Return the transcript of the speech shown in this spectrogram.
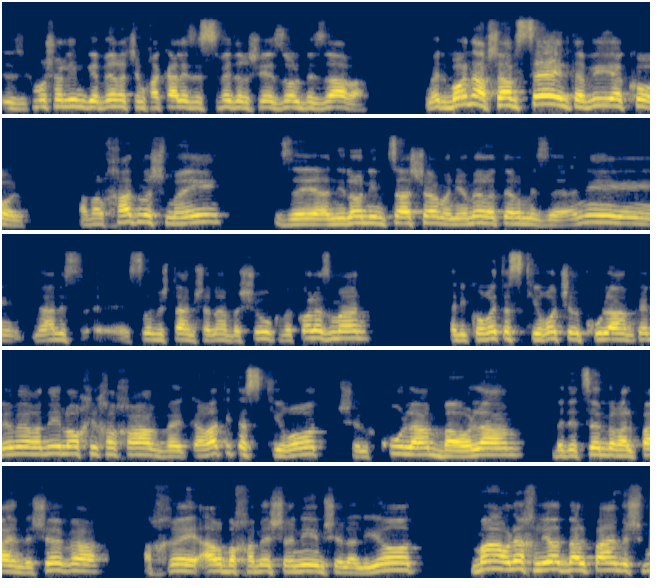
זה כמו שואלים גברת שמחכה לאיזה סוודר שיהיה זול בזארה. זאת אומרת, בואנה, עכשיו סייל, תביאי הכל. אבל חד משמעי, זה, אני לא נמצא שם, אני אומר יותר מזה, אני מעל 22 שנה בשוק וכל הזמן אני קורא את הסקירות של כולם, כי אני אומר, אני לא הכי חכם, וקראתי את הסקירות של כולם בעולם בדצמבר 2007, אחרי 4-5 שנים של עליות, מה הולך להיות ב-2008.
